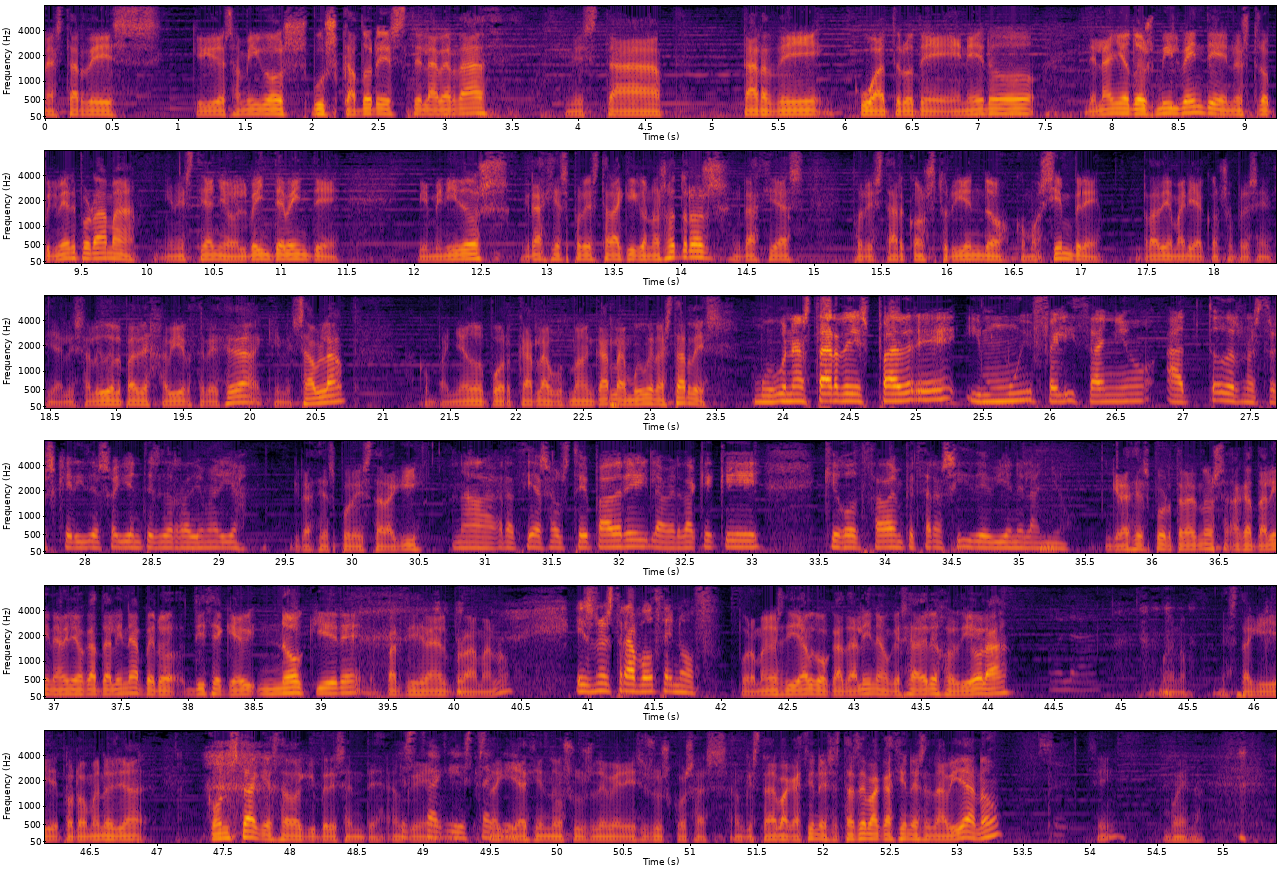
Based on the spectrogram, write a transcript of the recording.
Buenas tardes, queridos amigos buscadores de la verdad, en esta tarde 4 de enero del año 2020, nuestro primer programa en este año, el 2020. Bienvenidos, gracias por estar aquí con nosotros, gracias por estar construyendo, como siempre, Radio María con su presencia. Les saludo al padre Javier Cereceda, quien les habla, acompañado por Carla Guzmán. Carla, muy buenas tardes. Muy buenas tardes, padre, y muy feliz año a todos nuestros queridos oyentes de Radio María. Gracias por estar aquí. Nada, gracias a usted, padre, y la verdad que qué gozada empezar así de bien el año. Gracias por traernos a Catalina. Ha venido Catalina, pero dice que hoy no quiere participar en el programa, ¿no? Es nuestra voz en off. Por lo menos di algo, Catalina, aunque sea de lejos. Di hola. Hola. Bueno, está aquí, por lo menos ya consta que ha estado aquí presente. Aunque Está aquí, está aquí aquí. haciendo sus deberes y sus cosas. Aunque está de vacaciones. Estás de vacaciones de Navidad, ¿no? Sí. Bueno,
